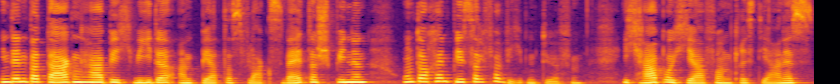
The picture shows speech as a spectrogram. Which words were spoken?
In den paar Tagen habe ich wieder an Berthas Flachs weiterspinnen und auch ein bisschen verweben dürfen. Ich habe euch ja von Christianes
